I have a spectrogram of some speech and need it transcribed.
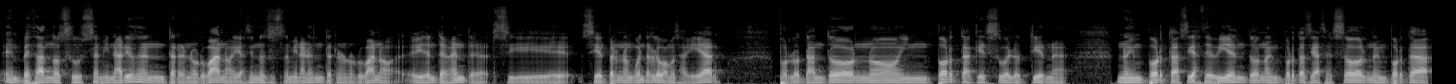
empezando sus seminarios en terreno urbano y haciendo sus seminarios en terreno urbano. Evidentemente, si el perro no encuentra, lo vamos a guiar. Por lo tanto, no importa qué suelo tiene, no importa si hace viento, no importa si hace sol, no importa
